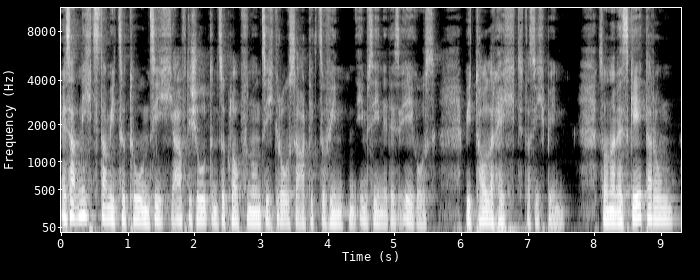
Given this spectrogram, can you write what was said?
Es hat nichts damit zu tun, sich auf die Schultern zu klopfen und sich großartig zu finden im Sinne des Egos, wie toller Hecht, dass ich bin, sondern es geht darum,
